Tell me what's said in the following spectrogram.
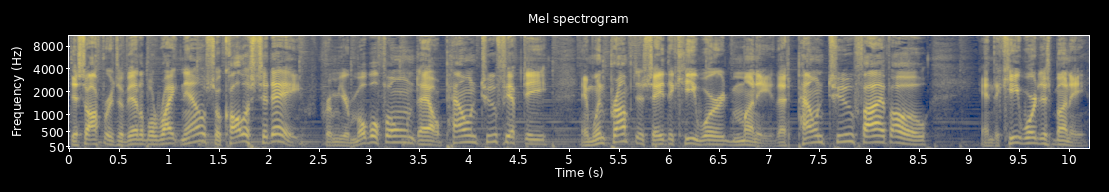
This offer is available right now, so call us today. From your mobile phone, dial pound 250, and when prompted, say the keyword money. That's pound 250, and the keyword is money.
